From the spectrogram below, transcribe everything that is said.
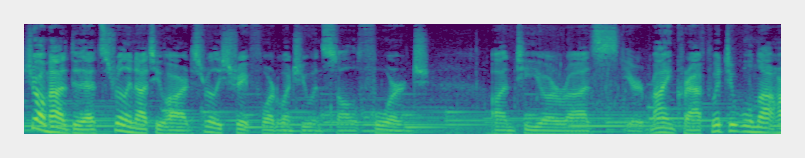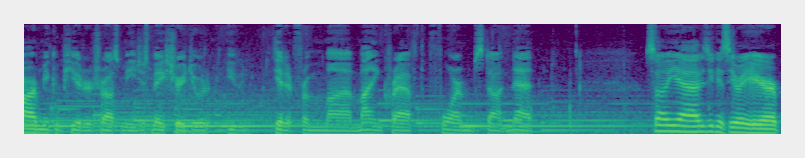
show them how to do that. It's really not too hard. It's really straightforward once you install Forge onto your uh, your Minecraft, which it will not harm your computer. Trust me. Just make sure you do it, you did it from uh, MinecraftForums.net. So yeah, as you can see right here,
